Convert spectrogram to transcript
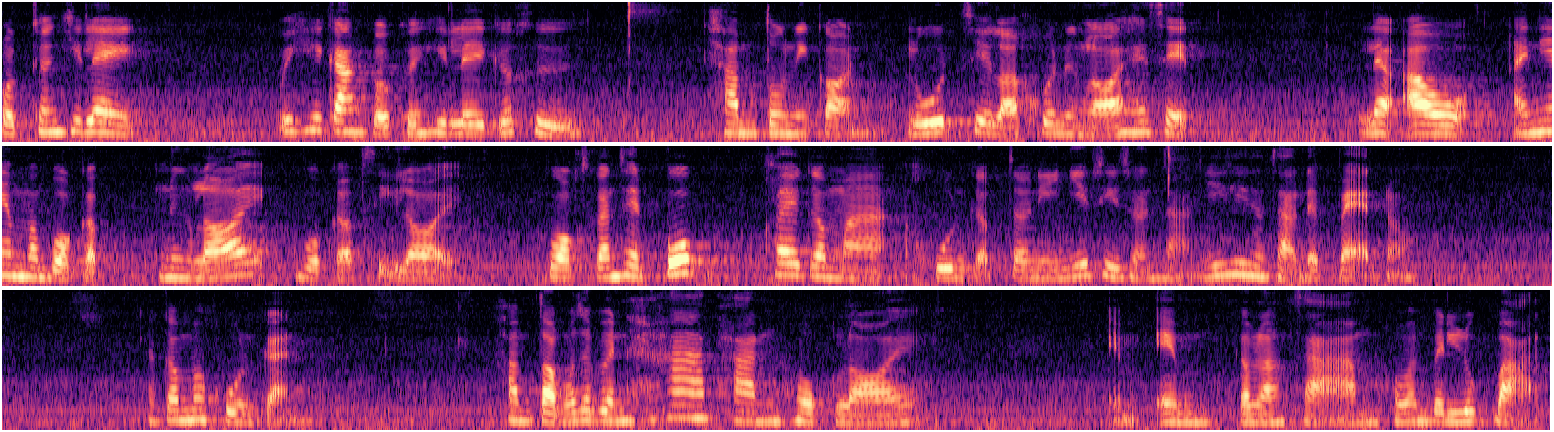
กดเครื่องคิดเลข วิธีการกดเครื่องคิดเลขก็คือทำตรงนี้ก่อนรูท400 คูณ 100 ให้เสร็จ แล้วเอาไอเนี้ยมาบวกกับ 100 บวกกับ 400 บวกกันเสร็จปุ๊บ ค่อยก็มาคูณกับตัวนี้ 24 ส่วน 3 24 ส่วน 3 ได้ 8 เนาะ แล้วก็มาคูณกันคำตอบก็จะเป็น 5,600 mm กำลัง3เพราะมันเป็นลูกบาศก์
